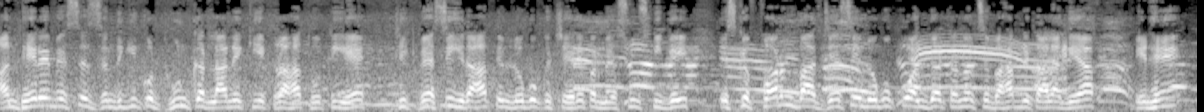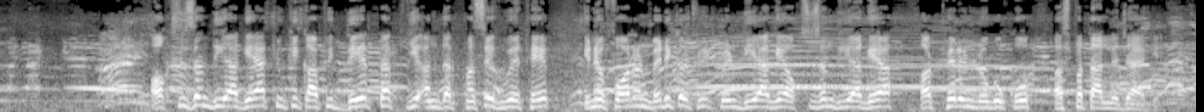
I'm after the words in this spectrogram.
अंधेरे में से ज़िंदगी को ढूंढ कर लाने की एक राहत होती है ठीक वैसी ही राहत इन लोगों के चेहरे पर महसूस की गई। इसके फ़ौरन बाद जैसे लोगों को अंदर टनल से बाहर निकाला गया इन्हें ऑक्सीजन दिया गया क्योंकि काफ़ी देर तक ये अंदर फंसे हुए थे। इन्हें फ़ौरन मेडिकल ट्रीटमेंट दिया गया ऑक्सीजन दिया गया और फिर इन लोगों को अस्पताल ले जाया गया।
